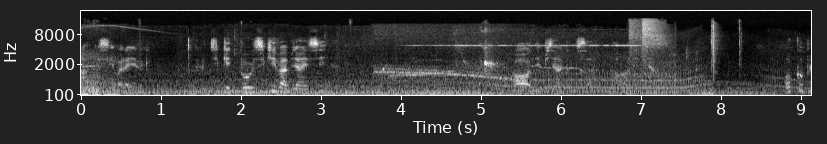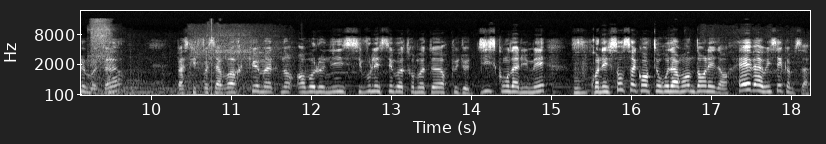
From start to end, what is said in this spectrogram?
Ah ici voilà, il y a le, qui va bien ici? Oh on est bien comme ça. Oh, on coupe le moteur. Parce qu'il faut savoir que maintenant en Bolognie, si vous laissez votre moteur plus de 10 secondes allumé, vous prenez 150 euros d'amende dans les dents. Eh ben oui, c'est comme ça.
